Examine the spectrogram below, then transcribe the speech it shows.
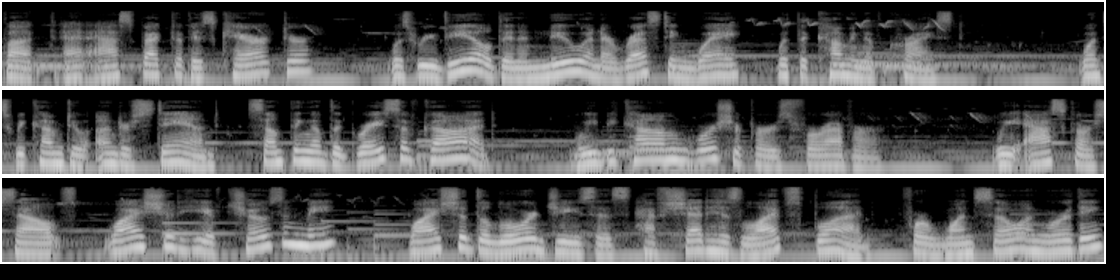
But that aspect of his character was revealed in a new and arresting way with the coming of Christ. Once we come to understand something of the grace of God, we become worshippers forever. We ask ourselves, why should he have chosen me? Why should the Lord Jesus have shed his life's blood for one so unworthy?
